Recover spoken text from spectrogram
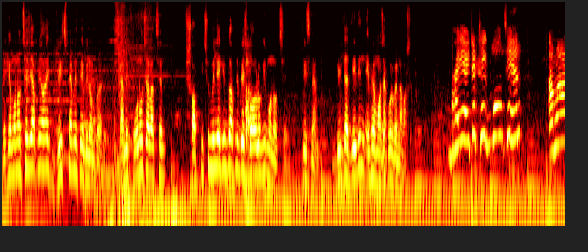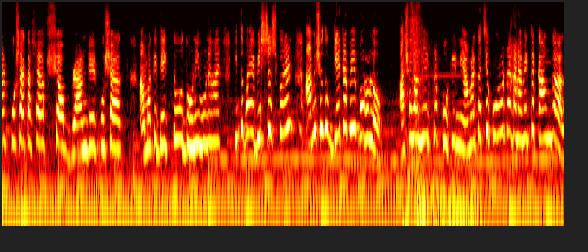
দেখে মনে হচ্ছে যে আপনি অনেক রিচ ফ্যামিলি থেকে বিলং করেন। দামি ফোনও চালাচ্ছেন। সব কিছু মিলিয়ে কিন্তু আপনি বেশ বড় লোকই মনে হচ্ছে। প্লিজ ম্যাম বিলটা দিয়ে দিন এভাবে মজা করবেন না আমার সাথে। ভাইয়া এটা ঠিক বলছেন। আমার পোশাক আশাক সব ব্র্যান্ডের পোশাক। আমাকে দেখতেও ধনী মনে হয়। কিন্তু ভাইয়া বিশ্বাস করেন আমি শুধু গেট আপেই বড় লোক আসলে আমি একটা ফকির নি, আমার কাছে কোনো টাকা না আমি একটা কাঙ্গাল।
